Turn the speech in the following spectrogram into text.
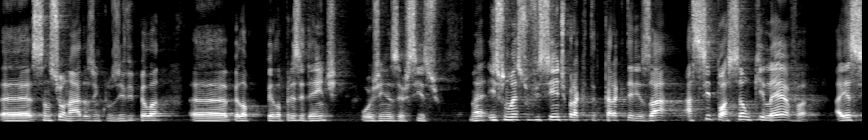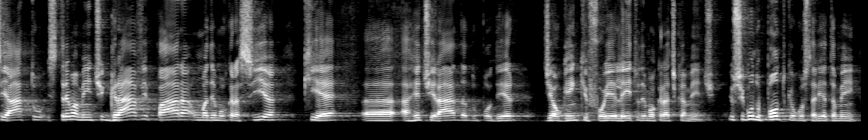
é, sancionadas, inclusive, pela, é, pela, pela presidente, hoje em exercício. É? Isso não é suficiente para caracterizar a situação que leva a esse ato extremamente grave para uma democracia, que é a retirada do poder de alguém que foi eleito democraticamente. E o segundo ponto que eu gostaria também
